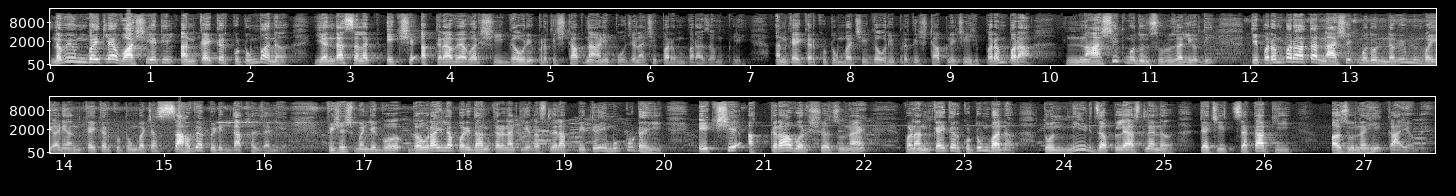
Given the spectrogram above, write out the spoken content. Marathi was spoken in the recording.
नवी मुंबईतल्या वाशी येथील अनकायकर कुटुंबानं यंदा सलग एकशे अकराव्या वर्षी गौरी प्रतिष्ठापना आणि पूजनाची परंपरा जंपली अनकायकर कुटुंबाची गौरी प्रतिष्ठापनेची ही परंपरा नाशिकमधून सुरू झाली होती. ती परंपरा आता नाशिकमधून नवी मुंबई आणि अनकायकर कुटुंबाच्या सहाव्या पिढीत दाखल झाली आहे. विशेष म्हणजे गो गौराईला परिधान करण्यात येत असलेला पितळी मुकुटही एकशे अकरा वर्ष जुना आहे. पण अनकायकर कुटुंबानं तो नीट जपल्या असल्यानं त्याची चकाकी अजूनही कायम आहे.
